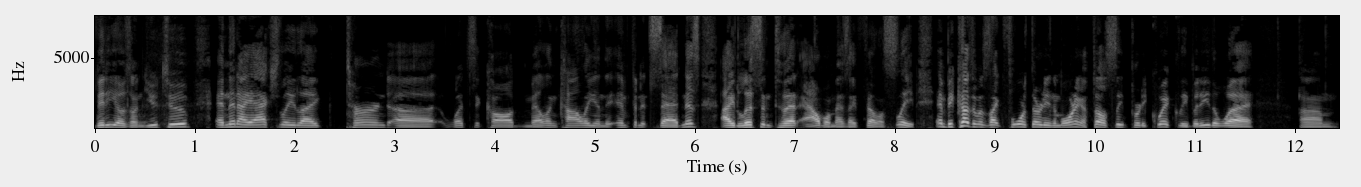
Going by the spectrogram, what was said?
videos on YouTube, and then I actually like turned uh, what's it called, Mellon Collie and the Infinite Sadness. I listened to that album as I fell asleep, and because it was like 4:30 in the morning, I fell asleep pretty quickly. But either way, um,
